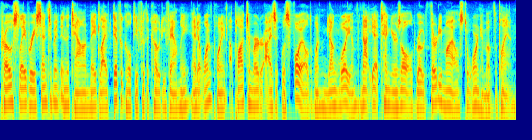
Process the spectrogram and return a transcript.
Pro slavery sentiment in the town made life difficult for the Cody family, and at one point a plot to murder Isaac was foiled when young William, not yet 10 years old, rode 30 miles to warn him of the plan.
